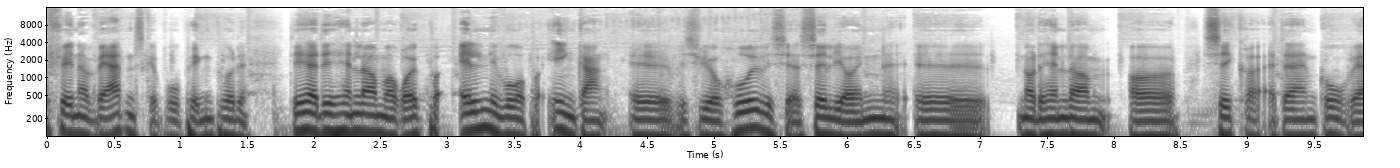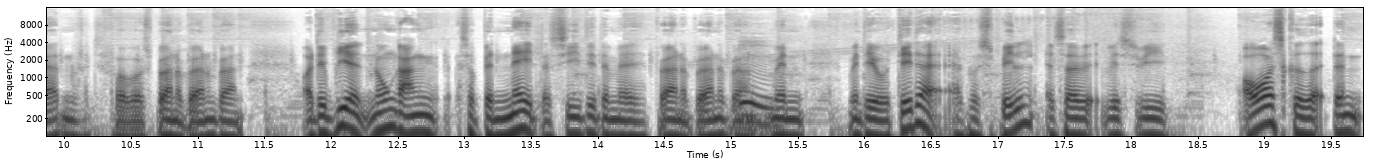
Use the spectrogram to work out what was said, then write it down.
FN og verden skal bruge penge på det. Det her det handler om at rykke på alle niveauer på én gang, øh, hvis vi overhovedet vil se os selv i øjnene, øh, når det handler om at sikre, at der er en god verden for vores børn og børnebørn. Og det bliver nogle gange så banalt at sige det der med børn og børnebørn, Mm. men, men det er jo det, der er på spil. Altså hvis vi overskrider den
